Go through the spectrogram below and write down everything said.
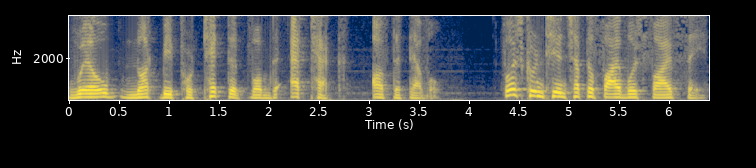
will not be protected from the attack of the devil. 1 Corinthians chapter 5 verse 5 say,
